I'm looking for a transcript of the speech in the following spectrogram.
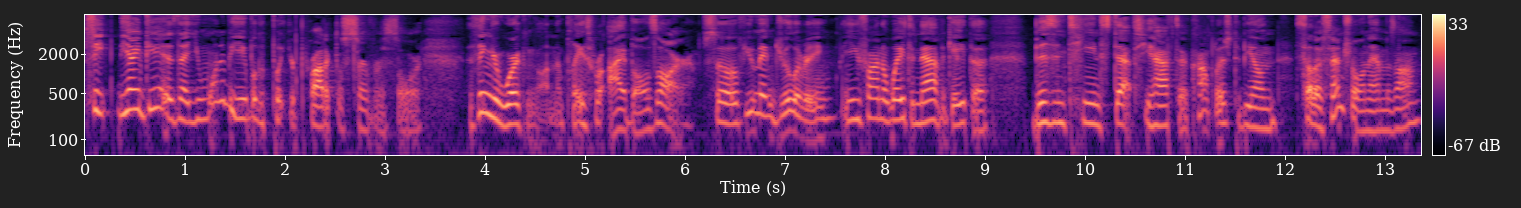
See, the idea is that you want to be able to put your product or service or the thing you're working on, the place where eyeballs are. So if you make jewelry and you find a way to navigate the Byzantine steps you have to accomplish to be on Seller Central on Amazon,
